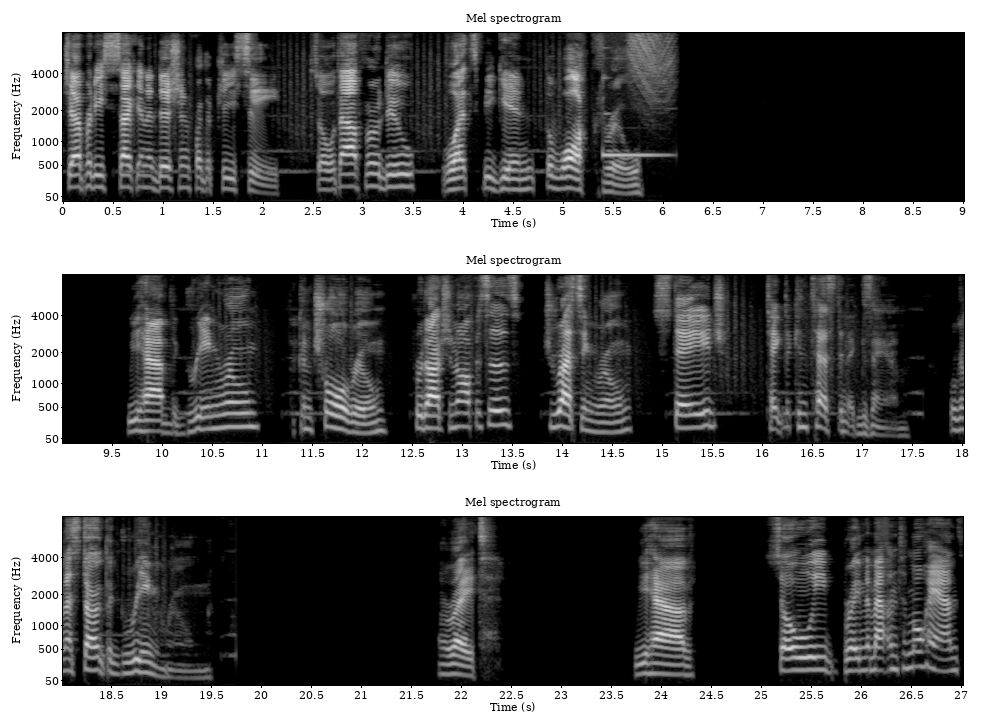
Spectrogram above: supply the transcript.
Jeopardy! Second Edition for the PC. So without further ado, let's begin the walkthrough. We have the green room, the control room, production offices, dressing room, stage, take the contestant exam. We're gonna start the green room. Alright. We have so we bring them out into Mohans.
